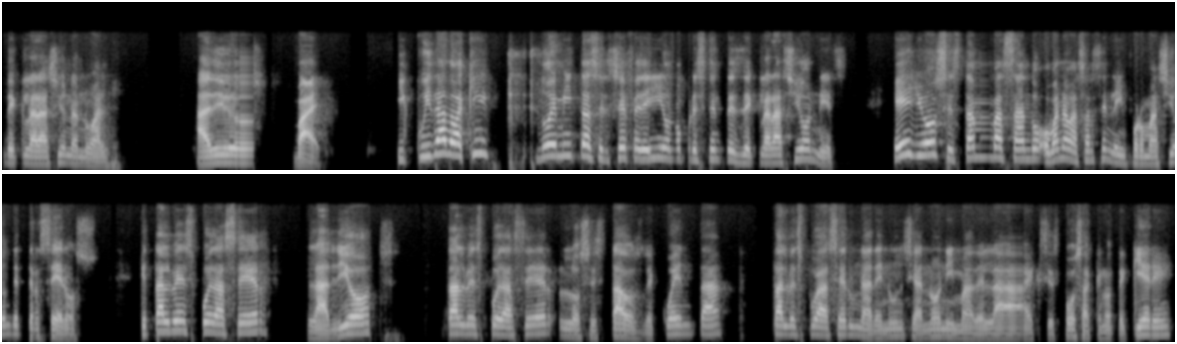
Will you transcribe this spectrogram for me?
declaración anual. Adiós. Bye. Y cuidado aquí, no emitas el CFDI o no presentes declaraciones. Ellos están basando o van a basarse en la información de terceros que tal vez pueda ser la DIOT, tal vez pueda ser los estados de cuenta, tal vez pueda ser una denuncia anónima de la ex esposa que no te quiere,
